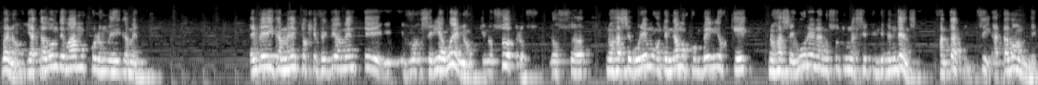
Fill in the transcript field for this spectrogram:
Bueno, ¿y hasta dónde vamos con los medicamentos? hay medicamentos que efectivamente eh, sería bueno que nosotros los, eh, nos aseguremos o tengamos convenios que nos aseguren a nosotros una cierta independencia. Fantástico, sí, ¿hasta dónde?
